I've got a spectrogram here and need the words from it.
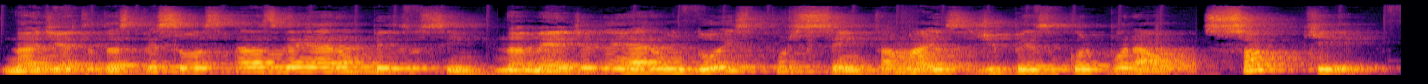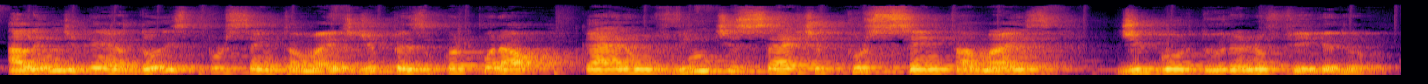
na dieta das pessoas, elas ganharam peso sim. Na média, ganharam 2% a mais de peso corporal. Só que, além de ganhar 2% a mais de peso corporal, ganharam 27% a mais de gordura no fígado.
